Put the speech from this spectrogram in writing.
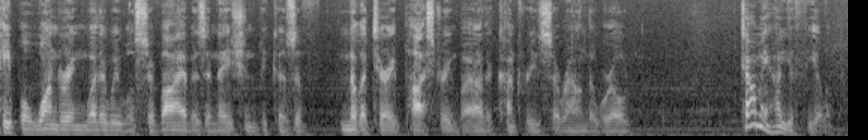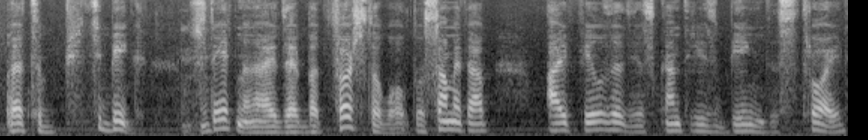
people wondering whether we will survive as a nation because of military posturing by other countries around the world. Tell me how you feel. That's a pretty big mm-hmm. statement right there. But first of all, to sum it up, I feel that this country is being destroyed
